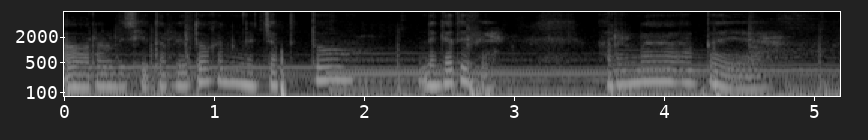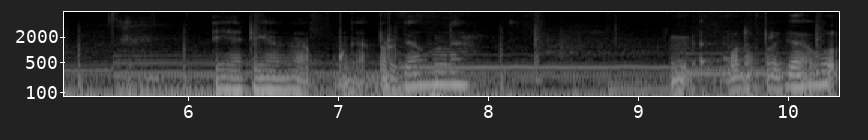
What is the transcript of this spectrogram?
orang di sekitar itu akan ngecap itu negatif ya. Karena apa ya ya dia nggak nggak bergaul lah. Nggak mau bergaul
